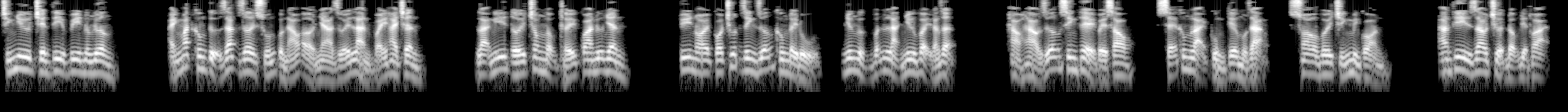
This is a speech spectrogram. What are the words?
Chính như trên tivi nương nương. Ánh mắt không tự giác rơi xuống quần áo ở nhà dưới làn váy hai chân. Lại nghĩ tới trong mộng thấy qua nữ nhân. Tuy nói có chút dinh dưỡng không đầy đủ, nhưng ngực vẫn là như vậy đáng giận. Hảo hảo dưỡng sinh thể về sau, sẽ không lại cùng kia một dạng, so với chính mình còn. An thi giao trượt động điện thoại.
